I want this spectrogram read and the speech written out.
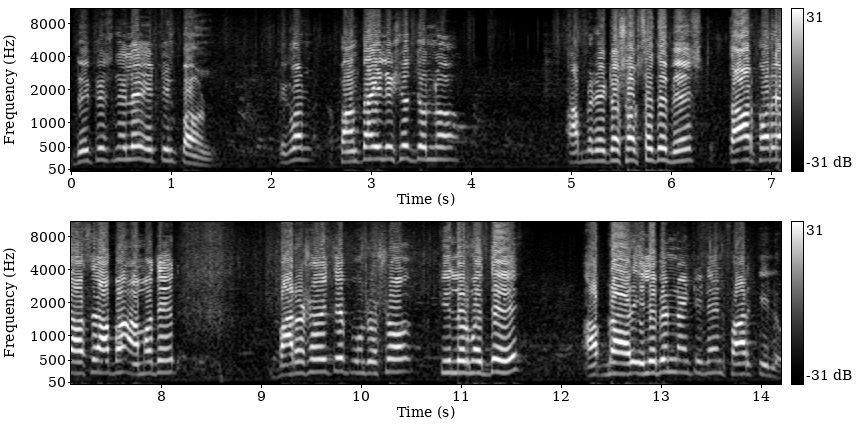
দুই পিস নিলে এইটিন পাউন্ড এখন পান্তা ইলিশের জন্য আপনার এটা সবসাথে বেস্ট তারপরে আছে আমাদের বারোশো হইতে পনেরোশো কিলোর মধ্যে আপনার eleven ninety nine per kilo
